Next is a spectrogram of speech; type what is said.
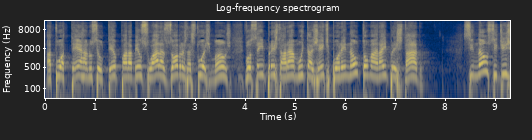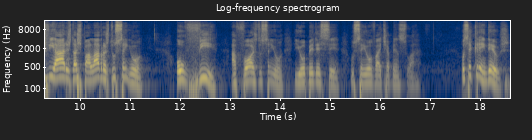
a tua terra no seu tempo, para abençoar as obras das tuas mãos. Você emprestará a muita gente, porém não tomará emprestado. Se não se desviares das palavras do Senhor, ouvir a voz do Senhor e obedecer, o Senhor vai te abençoar. Você crê em Deus?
